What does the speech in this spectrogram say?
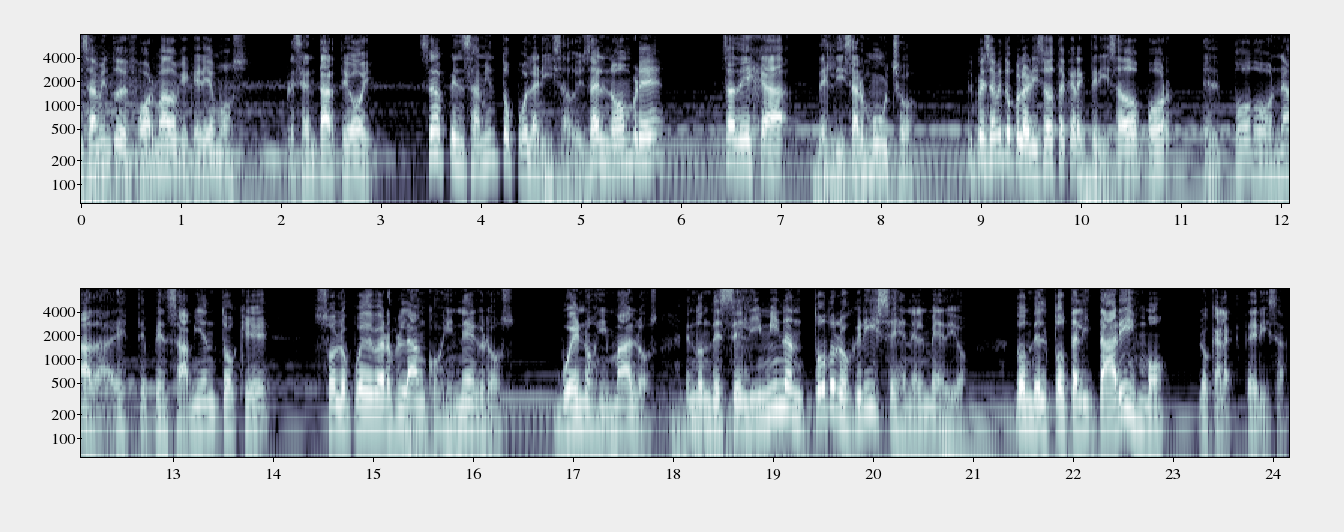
Pensamiento deformado que queríamos presentarte hoy. Sea pensamiento polarizado. Y ya el nombre ya deja deslizar mucho. El pensamiento polarizado está caracterizado por el todo o nada. Este pensamiento que solo puede ver blancos y negros, buenos y malos, en donde se eliminan todos los grises en el medio, donde el totalitarismo lo caracteriza.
